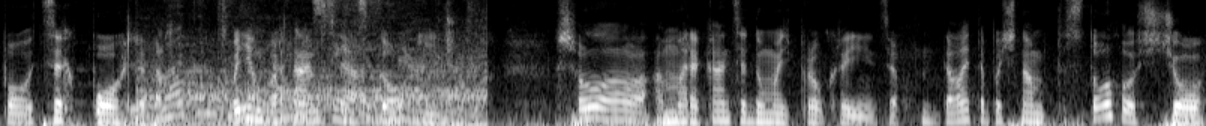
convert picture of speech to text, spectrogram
по цих поглядах. Потім вертаємося до іншого. Що американці думають про українців? Давайте почнемо з того, що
